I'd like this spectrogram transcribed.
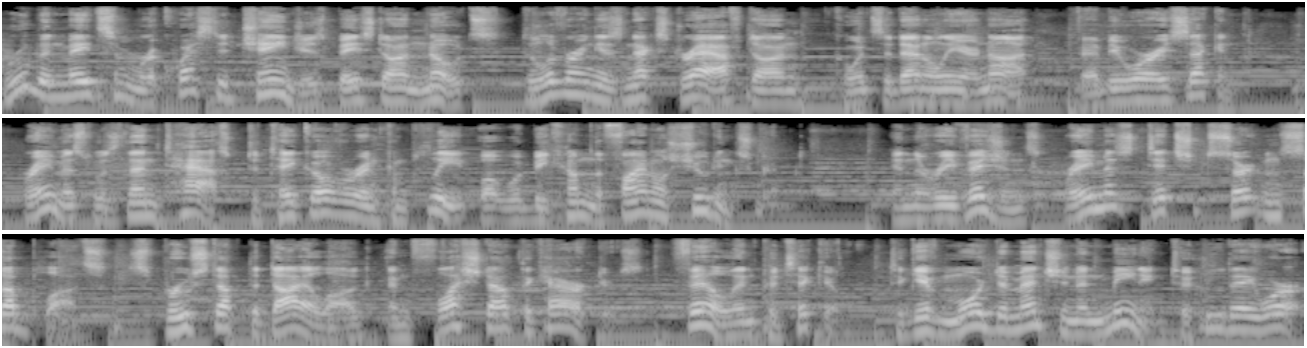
Rubin made some requested changes based on notes, delivering his next draft on, coincidentally or not, February 2nd. Ramis was then tasked to take over and complete what would become the final shooting script. In the revisions, Ramis ditched certain subplots, spruced up the dialogue, and fleshed out the characters, Phil in particular, to give more dimension and meaning to who they were.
